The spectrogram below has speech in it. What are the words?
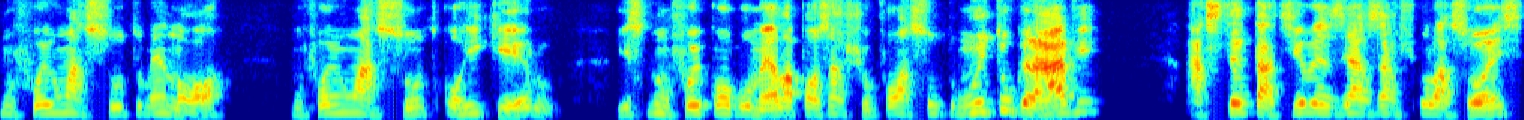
não foi um assunto menor, não foi um assunto corriqueiro. Isso não foi cogumelo após a chuva, foi um assunto muito grave. As tentativas e as articulações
